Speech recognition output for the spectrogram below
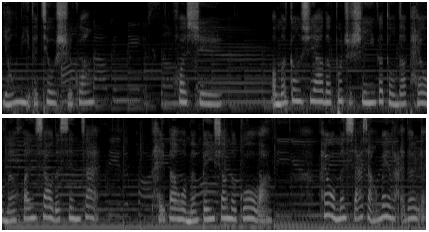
有你的旧时光。或许，我们更需要的不只是一个懂得陪我们欢笑的现在，陪伴我们悲伤的过往，陪我们遐想未来的人，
